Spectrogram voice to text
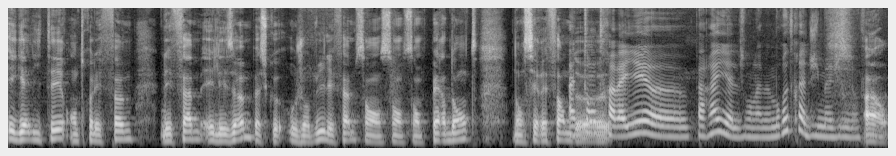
égalité entre les femmes, les femmes et les hommes, parce qu'aujourd'hui les femmes sont, sont, perdantes dans ces réformes à de. Temps euh, pareil, elles ont la même retraite, j'imagine. Alors,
